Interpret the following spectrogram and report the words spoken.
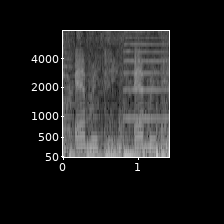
Of everything, everything.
